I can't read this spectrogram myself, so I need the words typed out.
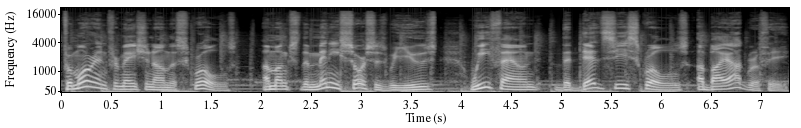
For more information on the scrolls, amongst the many sources we used, we found The Dead Sea Scrolls, a biography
